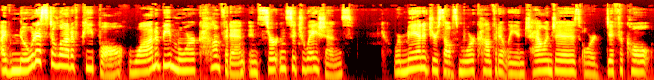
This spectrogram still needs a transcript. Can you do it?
I've noticed a lot of people want to be more confident in certain situations or manage yourselves more confidently in challenges or difficult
